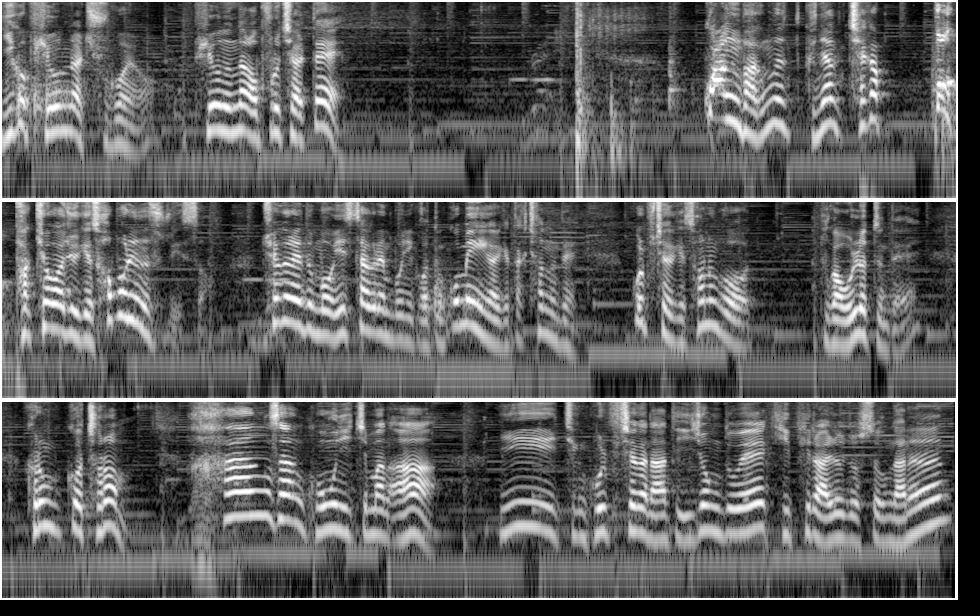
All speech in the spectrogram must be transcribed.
이거 비 오는 날 죽어요. 비 오는 날 어프로치 할 때 꽝 박으면 그냥 채가 뻑 박혀가지고 이렇게 서버리는 수도 있어. 최근에도 뭐 인스타그램 보니까 어떤 꼬맹이가 이렇게 딱 쳤는데 골프채가 이렇게 서는 거 누가 올렸던데 그런 것처럼 항상 공은 있지만 아 이 지금 골프채가 나한테 이 정도의 깊이를 알려줬어. 나는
